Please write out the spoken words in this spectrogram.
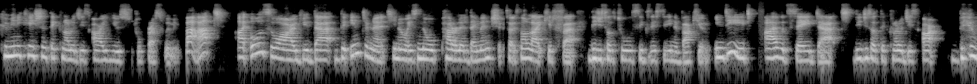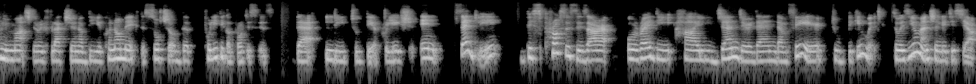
communication technologies are used to oppress women. But I also argue that the internet, you know, is no parallel dimension. So it's not like if uh, digital tools existed in a vacuum. Indeed, I would say that digital technologies are very much the reflection of the economic, the social, the political processes that lead to their creation. And sadly, these processes are already highly gendered and unfair to begin with. So, as you mentioned, Laetitia,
